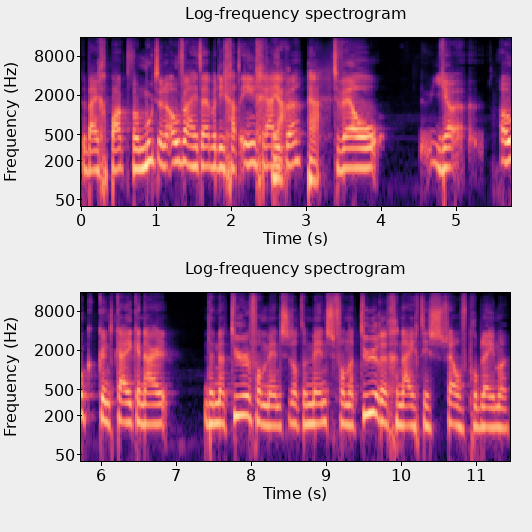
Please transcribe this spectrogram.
erbij gepakt. We moeten een overheid hebben die gaat ingrijpen. Terwijl je ook kunt kijken naar de natuur van mensen. Dat de mens van nature geneigd is zelf problemen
